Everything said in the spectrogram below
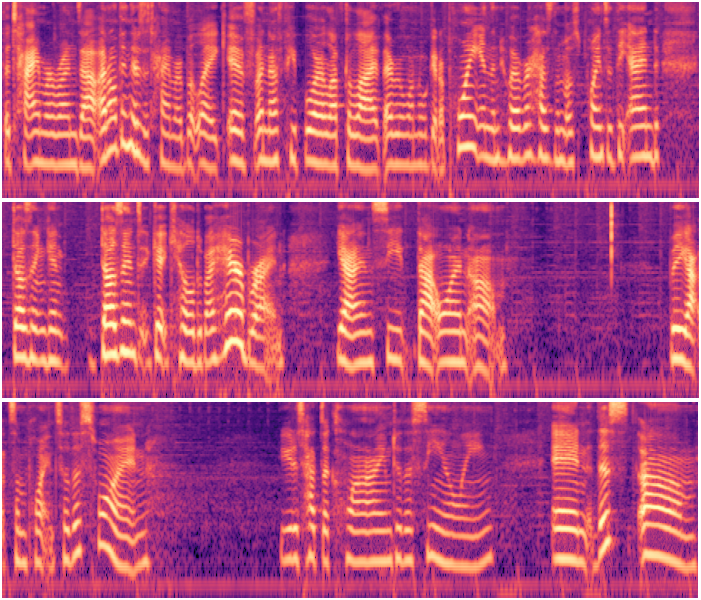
the timer runs out. I don't think there's a timer but like if enough people are left alive everyone will get a point and then whoever has the most points at the end doesn't get doesn't get killed by Herobrine yeah and see that one um we got some points. So this one, you just have to climb to the ceiling. And this, um,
